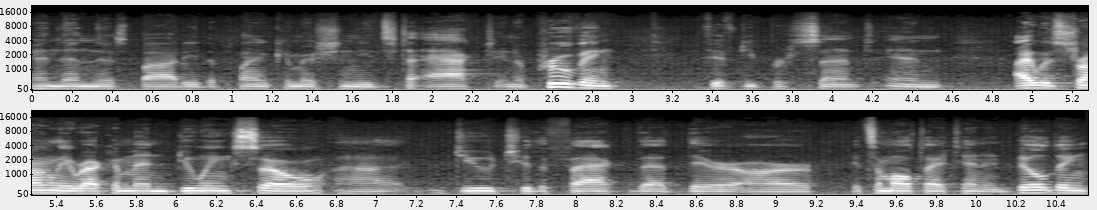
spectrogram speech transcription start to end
And then this body, the plan commission, needs to act in approving fifty percent. And I would strongly recommend doing so, uh, due to the fact that there are, it's a multi-tenant building.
